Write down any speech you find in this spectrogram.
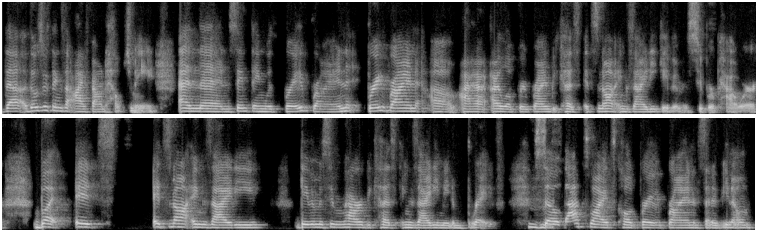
that those are things that I found helped me. And then same thing with Brave Brian. Brave Brian, um, I I love Brave Brian because it's not anxiety gave him a superpower, but it's it's not anxiety gave him a superpower because anxiety made him brave. Mm-hmm. So that's why it's called Brave Brian instead of, you know,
